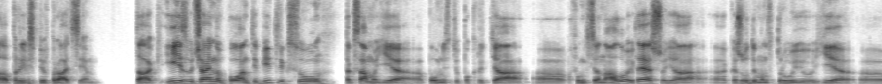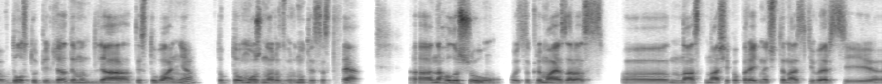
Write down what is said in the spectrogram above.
е, при співпраці. Так, і звичайно, по антибітріксу так само є е, повністю покриття е, функціоналу. Те, що я е, кажу, демонструю, є е, в доступі для для тестування, тобто можна розгорнути систему. Е, Наголошу, ось зокрема, я зараз е, на с- нашій попередній на 14 версії е,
